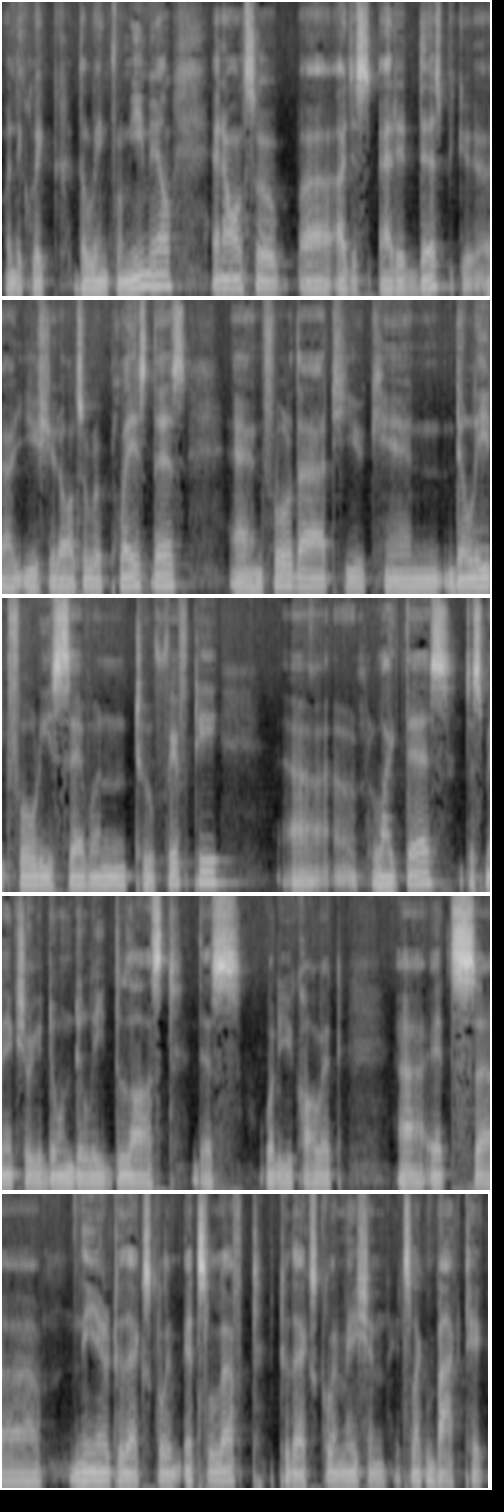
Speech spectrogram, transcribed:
when they click the link from email. And also, uh, I just added this because uh, you should also replace this. And for that, you can delete 47 to 50 uh, like this. Just make sure you don't delete the last, this, what do you call it? Uh, it's uh, near to the exclam, it's left to the exclamation. It's like a backtick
